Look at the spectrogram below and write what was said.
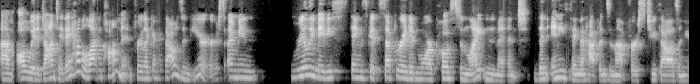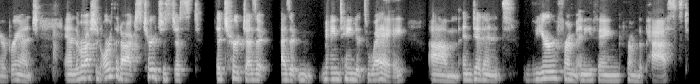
um, all the way to Dante, they have a lot in common for like a thousand years. I mean, really, maybe things get separated more post Enlightenment than anything that happens in that first 2000 year branch. And the Russian Orthodox Church is just the church as it as it maintained its way um, and didn't veer from anything from the past.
